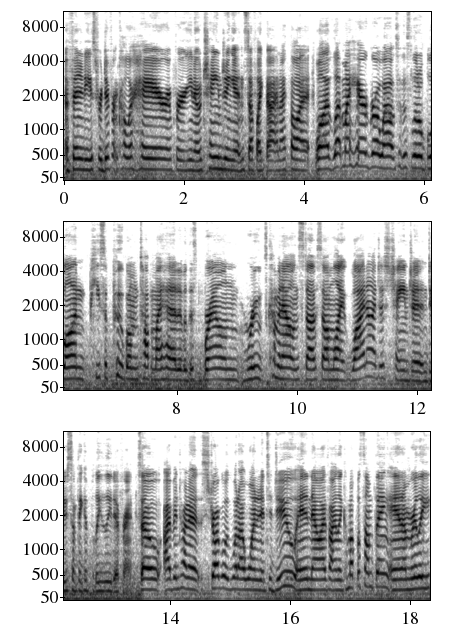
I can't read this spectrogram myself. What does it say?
affinities for different color hair and for, you know, changing it and stuff like that. And I thought, well, I've let my hair grow out to this little blonde piece of poop on the top of my head with this brown roots coming out and stuff. So I'm like, why not just change it and do something completely different? So I've been trying to struggle with what I wanted it to do and now I finally come up with something and I'm really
